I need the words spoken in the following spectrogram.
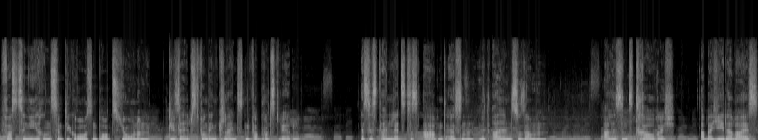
Faszinierend sind die großen Portionen, die selbst von den Kleinsten verputzt werden. Es ist ein letztes Abendessen mit allen zusammen. Alle sind traurig, aber jeder weiß,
